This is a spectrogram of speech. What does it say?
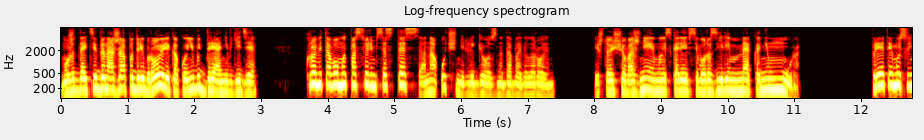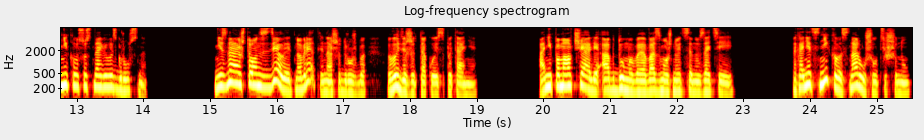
Может дойти до ножа под ребро или какой-нибудь дряни в еде. Кроме того, мы поссоримся с Тессой, она очень религиозна, — добавила Роин. И что еще важнее, мы, скорее всего, разъярим Мека Ниммура. При этой мысли Николасу становилось грустно. Не знаю, что он сделает, но вряд ли наша дружба выдержит такое испытание. Они помолчали, обдумывая возможную цену затеи. Наконец Николас нарушил тишину.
